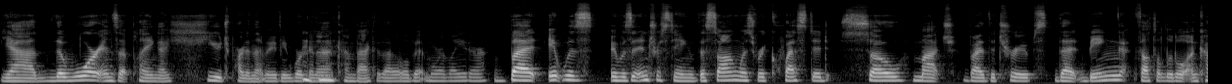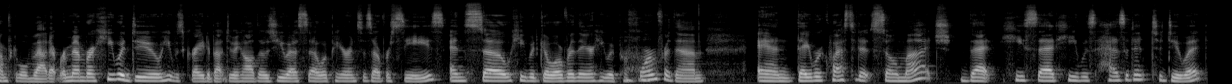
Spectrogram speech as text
Yeah, the war ends up playing a huge part in that movie. We're going to mm-hmm. come back to that a little bit more later. But it was it was interesting. The song was requested so much by the troops that Bing felt a little uncomfortable about it. Remember, he would do he was great about doing all those USO appearances overseas. And so he would go over there, he would perform uh-huh. for them. And they requested it so much that he said he was hesitant to do it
